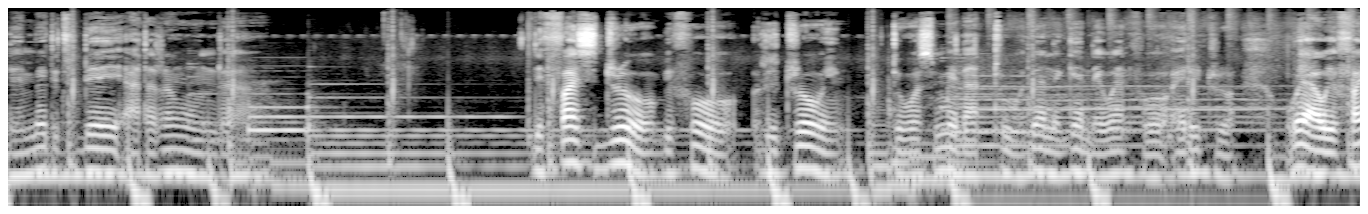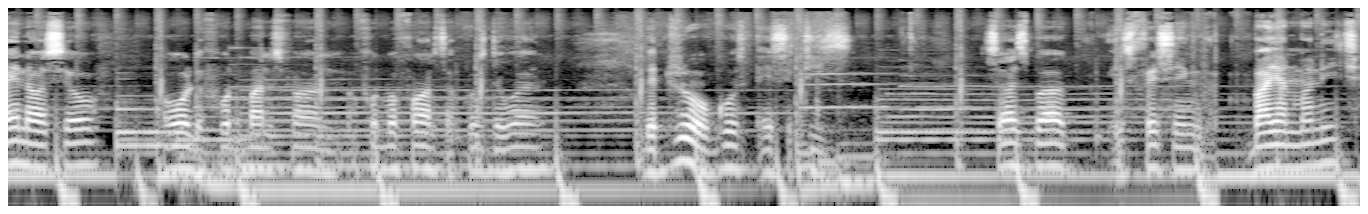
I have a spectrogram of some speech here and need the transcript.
They made it today at around. Uh, the first draw before redrawing it was made at two. Then again they went for a redraw. Where we find ourselves all the football fans football fans across the world the draw goes as it is. Salzburg is facing bayern munich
